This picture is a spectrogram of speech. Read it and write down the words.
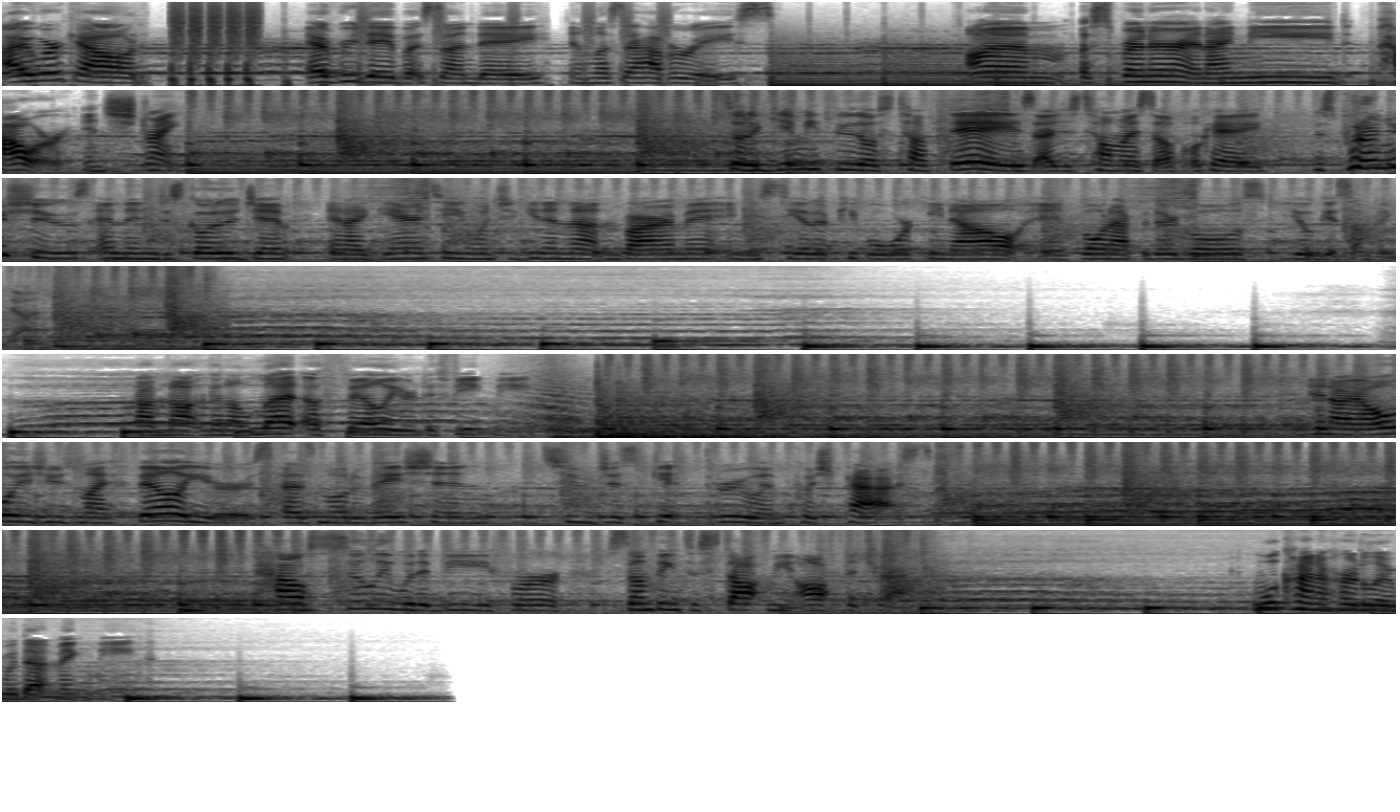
I work out every day but Sunday, unless I have a race. I'm a sprinter and I need power and strength. So to get me through those tough days, I just tell myself, okay, just put on your shoes and then just go to the gym. And I guarantee you, once you get in that environment and you see other people working out and going after their goals, you'll get something done. I'm not gonna let a failure defeat me. And I always use my failures as motivation to just get through and push past. How silly would it be for something to stop me off the track? What kind of hurdler would that make me?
